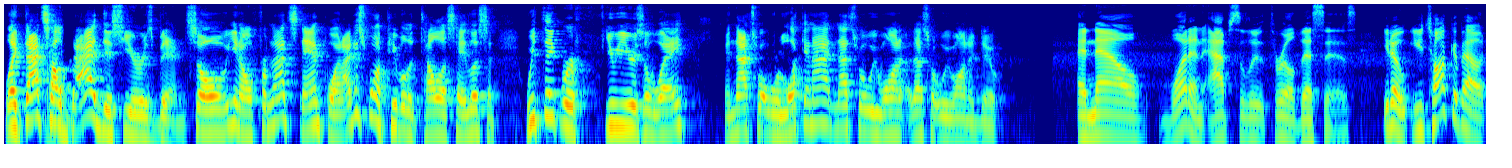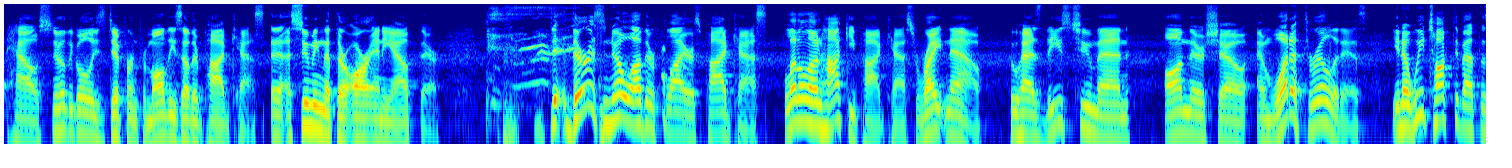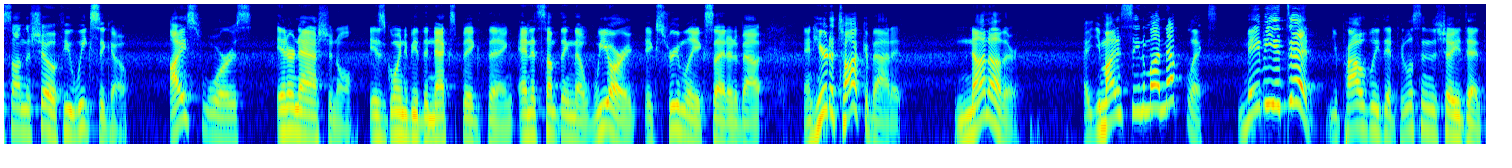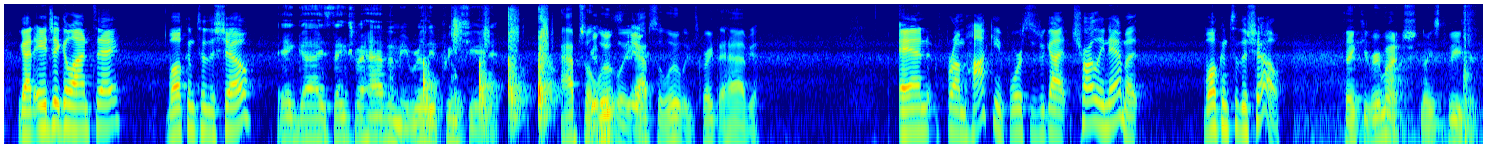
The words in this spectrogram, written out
Like that's how bad this year has been. So, you know, from that standpoint, I just want people to tell us, hey, listen, we think we're a few years away, and that's what we're looking at, and that's what we want that's what we want to do. And now, what an absolute thrill this is. You know, you talk about how Snow the Goalie is different from all these other podcasts, uh, assuming that there are any out there. Th- there is no other Flyers podcast, let alone hockey podcast, right now who has these two men on their show. And what a thrill it is. You know, we talked about this on the show a few weeks ago. Ice Wars International is going to be the next big thing. And it's something that we are extremely excited about. And here to talk about it, none other uh, You might have seen him on Netflix. Maybe you did. You probably did. If you're listening to the show, you did. We got AJ Galante. Welcome to the show. Hey guys, thanks for having me. Really appreciate it. Absolutely, absolutely. It's great to have you. And from Hockey Enforcers, we got Charlie Namut. Welcome to the show. Thank you very much. Nice to be here.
